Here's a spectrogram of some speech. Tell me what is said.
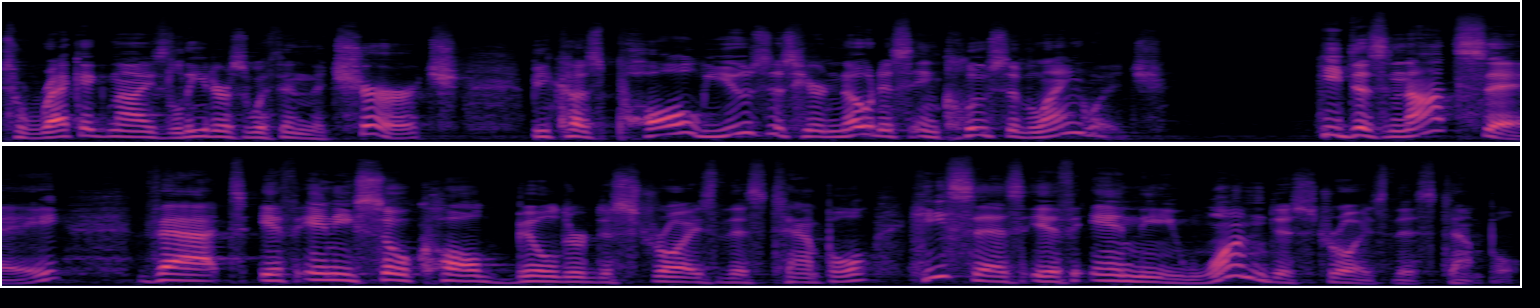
to recognize leaders within the church, because Paul uses here, notice, inclusive language. He does not say that if any so called builder destroys this temple, he says if anyone destroys this temple.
